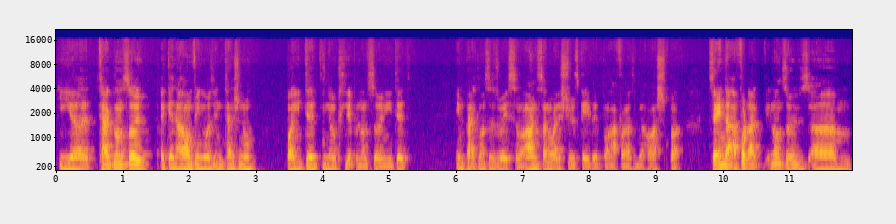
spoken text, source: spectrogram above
He uh, tagged Alonso again. I don't think it was intentional, but he did, you know, clip Alonso and he did impact Alonso's race. So I understand why the stewards gave it, but I thought that was a bit harsh. But saying that, I felt like Alonso's um,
